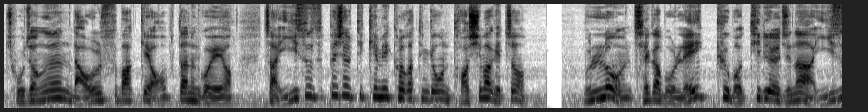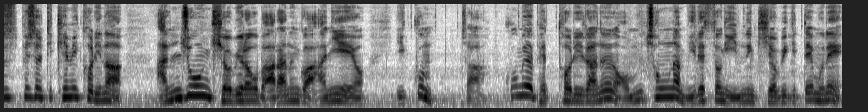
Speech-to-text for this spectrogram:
조정은 나올 수밖에 없다는 거예요. 자 이수 스페셜티 케미컬 같은 경우는 더 심하겠죠. 물론 제가 뭐 레이크 머티리얼즈나 이수 스페셜티 케미컬이나 안 좋은 기업이라고 말하는 거 아니에요. 이 꿈, 자 꿈의 배터리라는 엄청난 미래성이 있는 기업이기 때문에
